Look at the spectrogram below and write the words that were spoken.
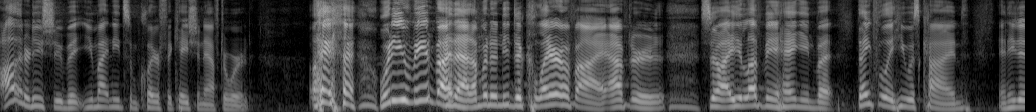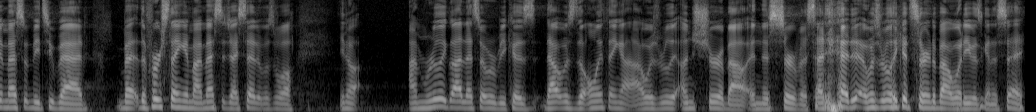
I'll introduce you, but you might need some clarification afterward. Like, what do you mean by that? I'm going to need to clarify after. So uh, he left me hanging, but thankfully he was kind and he didn't mess with me too bad. But the first thing in my message I said it was, well, you know, I'm really glad that's over because that was the only thing I was really unsure about in this service. I, I was really concerned about what he was going to say.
